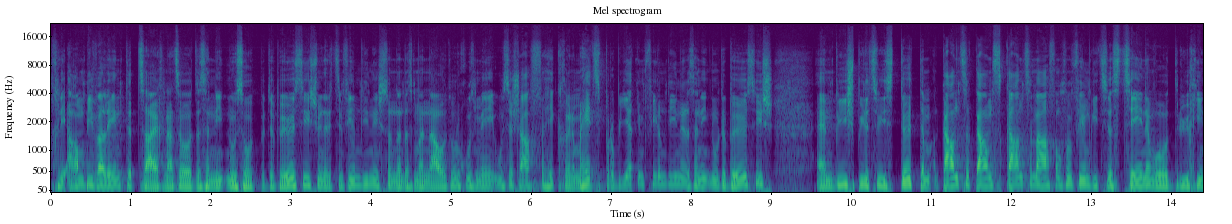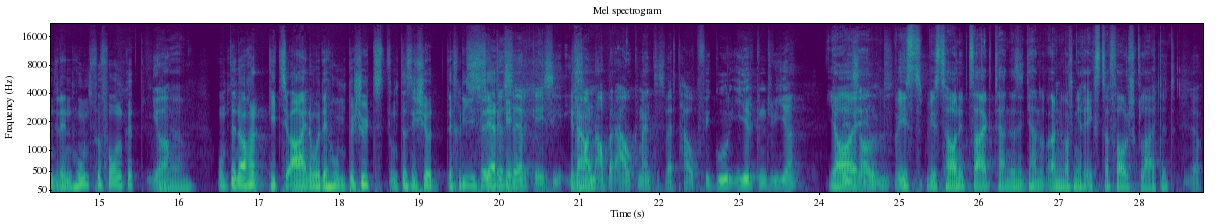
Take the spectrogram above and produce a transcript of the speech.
bisschen ambivalenter zeichnen Also, dass er nicht nur so der Böse ist, wenn er jetzt im Film drin ist, sondern dass man auch durchaus mehr rausschaffen hätte können. Man hat es probiert im Film drin, dass er nicht nur der Böse ist. Ähm, beispielsweise dort, am ganz, ganz, ganz am Anfang vom Film gibt es ja Szenen, wo drei Kinder einen Hund verfolgen. Ja. ja. Und danach gibt es ja einen, der den Hund beschützt. Und das ist ja der kleine Sollte Sergei. Sergei sein. Ich Genau. habe aber auch gemeint, das wäre die Hauptfigur irgendwie. Ja, halt- wie es die nicht gezeigt haben. Also die haben wahrscheinlich extra falsch geleitet. Ja.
